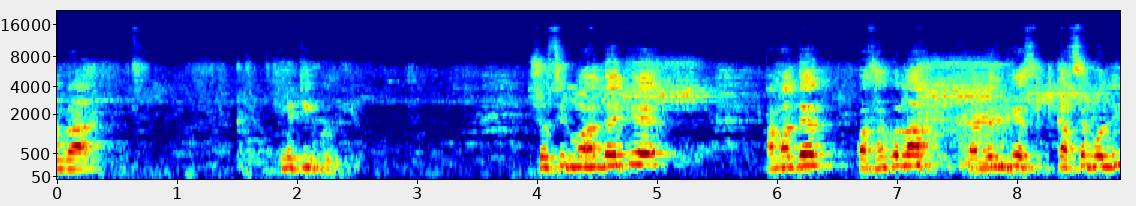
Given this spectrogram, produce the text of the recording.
আমরা মিটিং করি। সচিব মহোদয়কে আমাদের কথাগুলা তাদেরকে কাছে বলি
